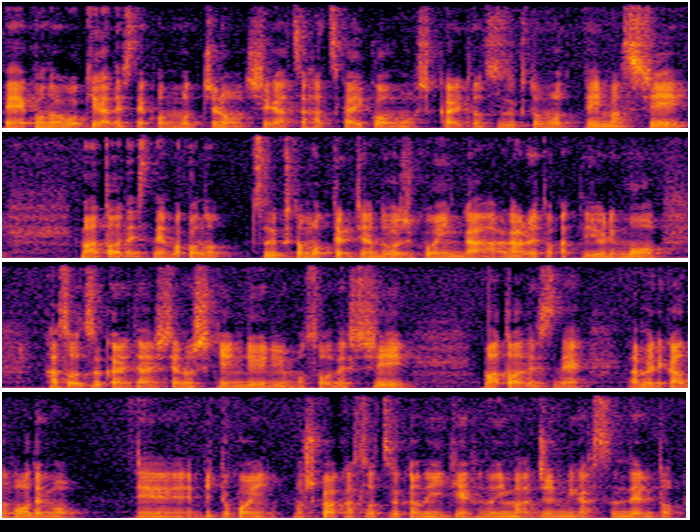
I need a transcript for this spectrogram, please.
えこの動きがですね、このもちろん4月20日以降もしっかりと続くと思っていますし、まあ、あとはですね、まあ、この続くと思ってるというのは同時コインが上がるとかっていうよりも、仮想通貨に対しての資金流入もそうですし、まあ、あとはですね、アメリカの方でも、えー、ビットコイン、もしくは仮想通貨の ETF の今準備が進んでいると。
